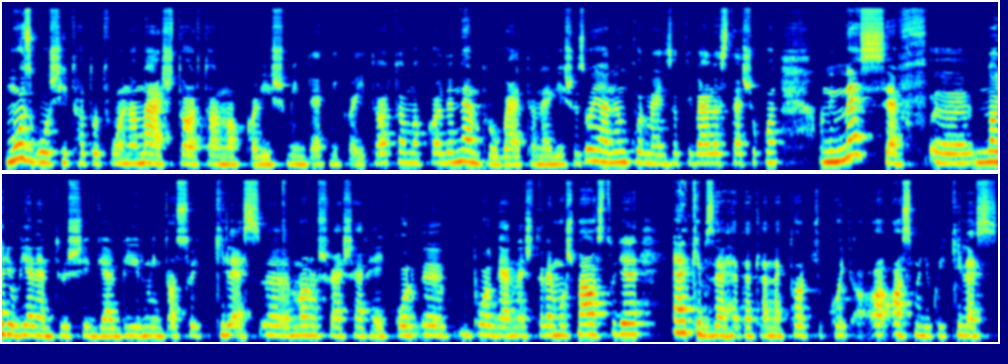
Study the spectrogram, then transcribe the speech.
mozgósíthatott volna más tartalmakkal is, mint etnikai tartalmakkal, de nem próbálta meg, és az olyan önkormányzati választásokon, ami messze ö, nagyobb jelentőséggel bír, mint az, hogy ki lesz ö, Marosvásárhelyi kor, ö, polgármestere, most már azt ugye elképzelhetetlennek tartjuk, hogy a, azt mondjuk, hogy ki lesz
